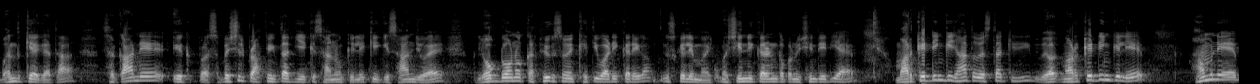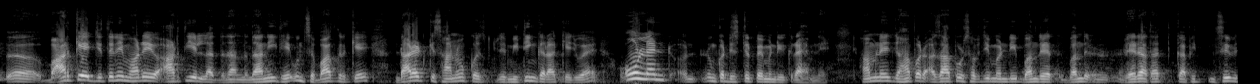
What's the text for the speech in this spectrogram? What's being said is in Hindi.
बंद किया गया था। सरकार ने एक स्पेशल प्राथमिकता दी किसानों के लिए कि किसान जो है लॉकडाउन और कर्फ्यू के समय खेती बाड़ी करेगा। उसके लिए मशीनीकरण का परमिशन दे दिया है। मार्केटिंग की जहाँ तो व्यवस्था की मार्केटिंग के लिए हमने बाहर के जितने हमारे आरती लदानी थे उनसे बात करके डायरेक्ट किसानों को मीटिंग करा के जो है ऑनलाइन उनका डिजिटल पेमेंट भी कराया हमने। हमने जहाँ पर आज़ादपुर सब्ज़ी मंडी बंद रह बंद रह रहा था काफ़ी सिर्फ़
